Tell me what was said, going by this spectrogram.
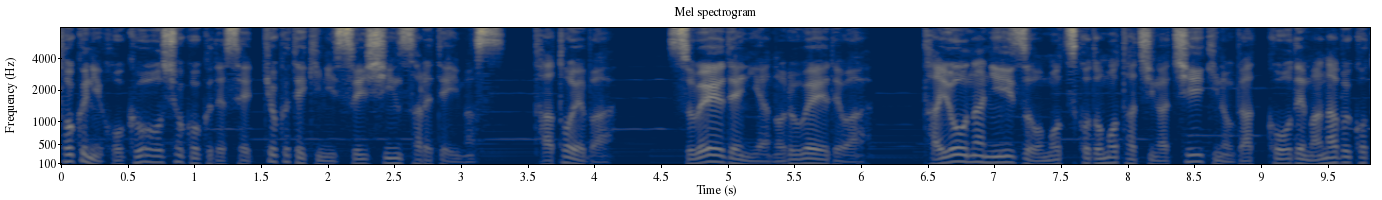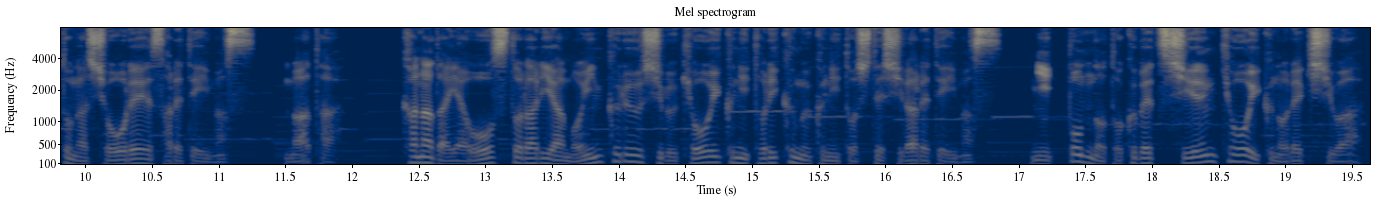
特に北欧諸国で積極的に推進されています。例えば、スウェーデンやノルウェーでは、多様なニーズを持つ子供たちが地域の学校で学ぶことが奨励されています。また、カナダやオーストラリアもインクルーシブ教育に取り組む国として知られています。日本の特別支援教育の歴史は、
